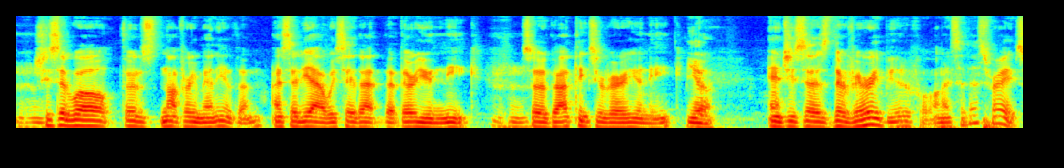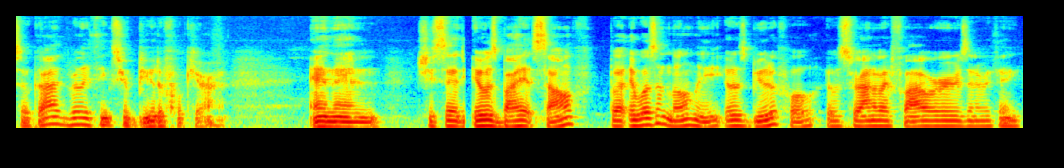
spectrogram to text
Mm-hmm. She said, Well, there's not very many of them. I said, Yeah, we say that, that they're unique. Mm-hmm. So God thinks you're very unique. Yeah. And she says, They're very beautiful. And I said, That's right. So God really thinks you're beautiful, Kiara. And then she said, It was by itself, but it wasn't lonely. It was beautiful. It was surrounded by flowers and everything.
